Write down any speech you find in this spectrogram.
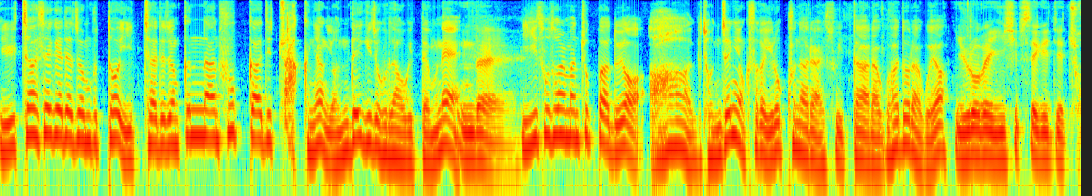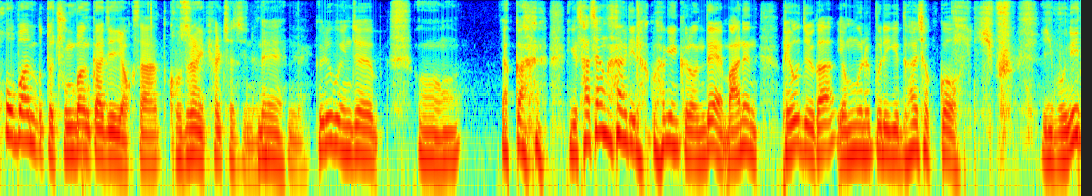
1차 세계 대전부터 2차 대전 끝난 후까지 쫙 그냥 연대기적으로 나오기 때문에 네. 이 소설만 쭉 봐도요. 아, 전쟁의 역사가 이렇구나를 알 수 있다라고 하더라고요. 유럽의 20세기 이제 초반부터 중반까지 역사 고스란히 펼쳐지는. 네. 그리고 이제 어 약간 이게 사생활이라고 하긴 그런데 많은 배우들과 연문을 뿌리기도 하셨고 이분, 이분이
